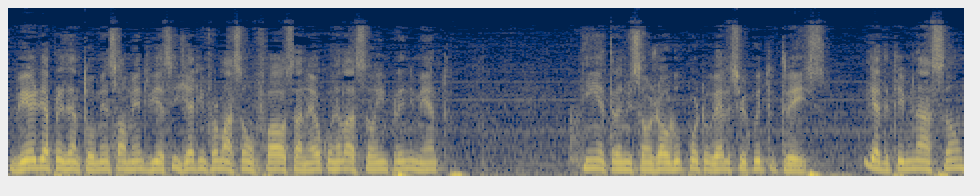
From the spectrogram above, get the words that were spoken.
verde apresentou mensalmente via CIGET informação falsa ANEL com relação ao empreendimento linha transmissão Jauru Porto Velho Circuito 3 e a determinação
